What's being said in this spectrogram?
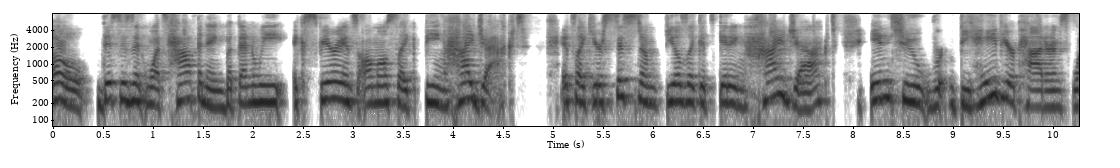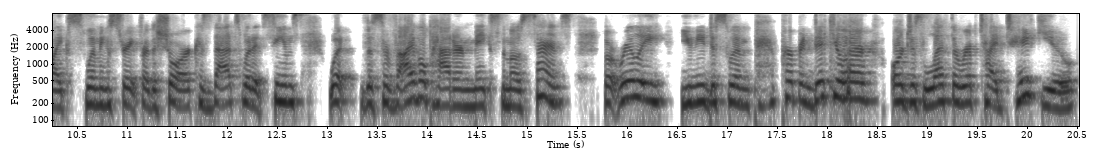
oh, this isn't what's happening, but then we experience almost like being hijacked it's like your system feels like it's getting hijacked into behavior patterns like swimming straight for the shore, because that's what it seems what the survival pattern makes the most sense. But really, you need to swim p- perpendicular or just let the riptide take you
